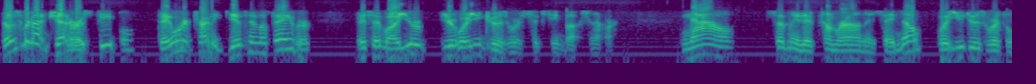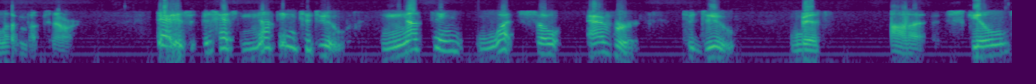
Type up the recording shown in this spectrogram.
Those were not generous people. They weren't trying to give him a favor. They said, "Well, you're, you're what you do is worth 16 bucks an hour." Now, suddenly they've come around and they say, "No, what you do is worth 11 bucks an hour." That is, this has nothing to do, nothing whatsoever to do with uh, skills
